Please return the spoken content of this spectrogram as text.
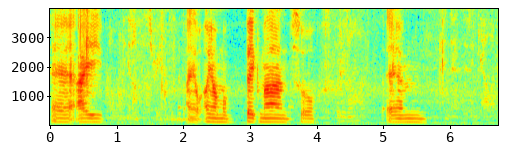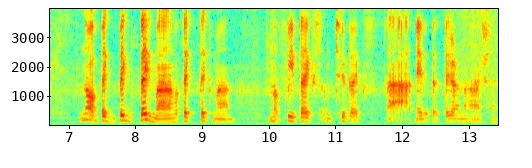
Uh, I, I I am a big man, so um, not a big big big man. I'm a big big man. Not three bigs. I'm two bigs. Ah, maybe a bit bigger than that actually.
